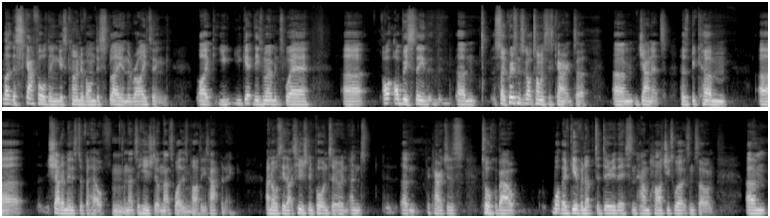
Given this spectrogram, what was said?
like the scaffolding is kind of on display in the writing like you you get these moments where uh obviously um so Kristin Scott Thomas's character um janet has become uh shadow minister for health and that's a huge deal and that's why this party is happening. And obviously that's hugely important to her and, and um the characters talk about what they've given up to do this and how hard she's worked and so on. Um,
